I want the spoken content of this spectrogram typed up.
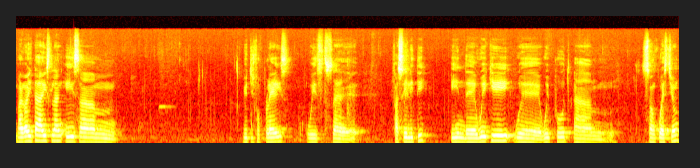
Margarita Island is a um, beautiful place with uh, facility. In the wiki, we, we put um, some question.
